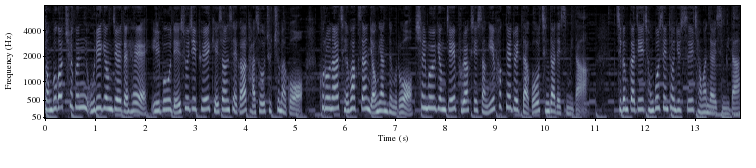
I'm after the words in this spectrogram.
정부가 최근 우리 경제에 대해 일부 내수 지표의 개선세가 다소 주춤하고 코로나 재확산 영향 등으로 실물 경제의 불확실성이 확대됐다고 진단했습니다. 지금까지 정보센터 뉴스 정한나였습니다.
